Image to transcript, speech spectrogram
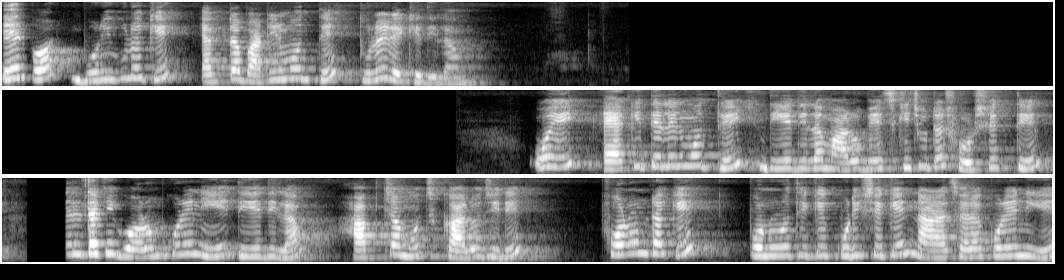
এরপর বড়িগুলোকে একটা বাটির মধ্যে তুলে রেখে দিলাম। ওই একই তেলের মধ্যেই দিয়ে দিলাম আরও বেশ কিছুটা সর্ষের তেল। তেলটাকে গরম করে নিয়ে দিয়ে দিলাম হাফ চামচ কালো জিরে। ফোড়নটাকে পনেরো থেকে কুড়ি সেকেন্ড নাড়াচাড়া করে নিয়ে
